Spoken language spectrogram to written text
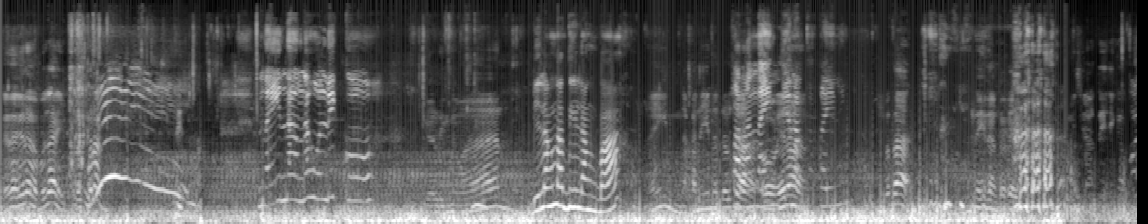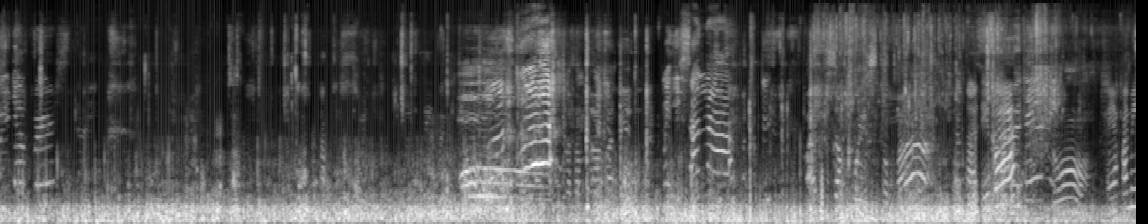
Yan na, yan na. Balay. Palag-palag. Nainang nahuli ko. Galing naman. Bilang na bilang ba? Nine, nakanayin na daw siya. Parang Oh, nainang yan na. ang kakainin. Bata. Nine ang kakain. Si ate, ikaw. For the first time. Oh! Katamtaman din. May isa na. Ay, isang pwesto nga. Ah, diba? ba? Oo. Kaya kami,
